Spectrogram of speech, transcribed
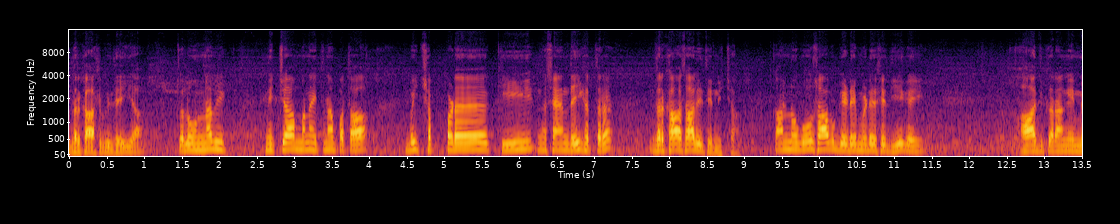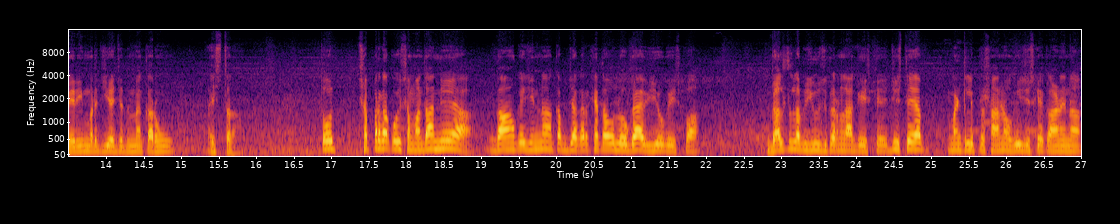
दरखास्त भी दी आ चलो उन्हें भी नीचा मना इतना पता भाई छप्पड़ की निशानदेही खतर दरखास्त आ ली थी नीचा कानों को साहब गेड़े मेड़े से दिए गए आज करांगे मेरी मर्जी है जब मैं करूं इस तरह तो छप्पर का कोई समाधान नहीं होया गांव के जिन्ना कब्जा कर रखे था वो लोग हैवी हो गए इस पर गलत लब यूज करने लग गए इसके जिससे अब मेंटली परेशान हो गई जिसके कारण ना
